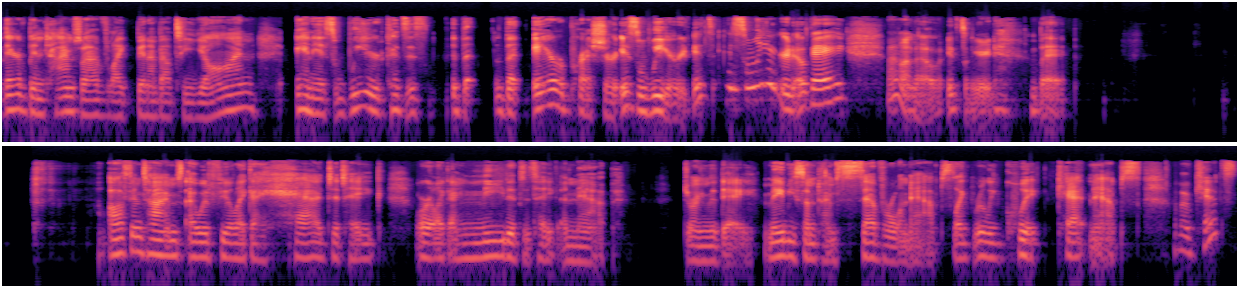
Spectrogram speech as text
there have been times where I've like been about to yawn and it's weird because it's the the air pressure is weird. It's it's weird, okay? I don't know. It's weird. But oftentimes I would feel like I had to take or like I needed to take a nap during the day. Maybe sometimes several naps, like really quick cat naps. Although cats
